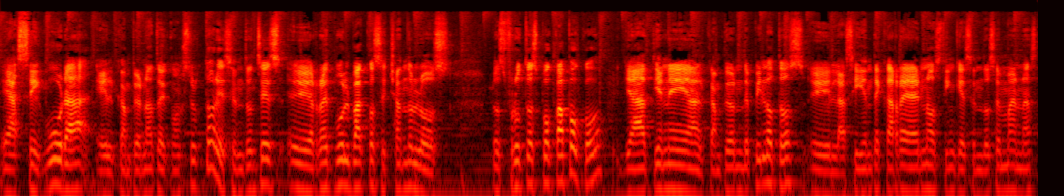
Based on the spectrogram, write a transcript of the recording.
eh, asegura el campeonato de constructores. Entonces, eh, Red Bull va cosechando los, los frutos poco a poco. Ya tiene al campeón de pilotos. Eh, la siguiente carrera en Austin, que es en dos semanas,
